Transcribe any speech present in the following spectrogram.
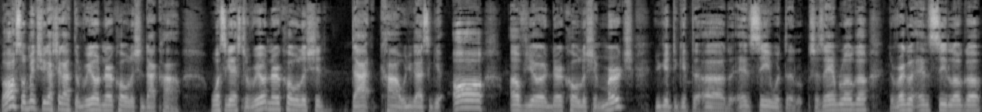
But also make sure you guys check out the Real Nerd realnerdcoalition.com. Once again, it's the Real Nerd realnerdcoalition.com where you guys can get all of your Nerd Coalition merch. You get to get the uh, the NC with the Shazam logo, the regular NC logo,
